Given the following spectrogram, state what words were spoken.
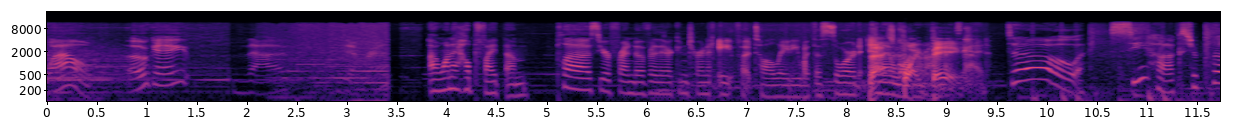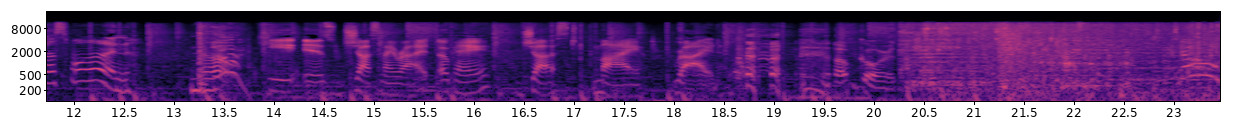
Wow. Okay. That's different. I want to help fight them. Plus, your friend over there can turn an eight foot tall lady with a sword. That's and I want quite her on my big. So, Seahawk's your plus one. No. He is just my ride, okay? Just my ride. Of course. No!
